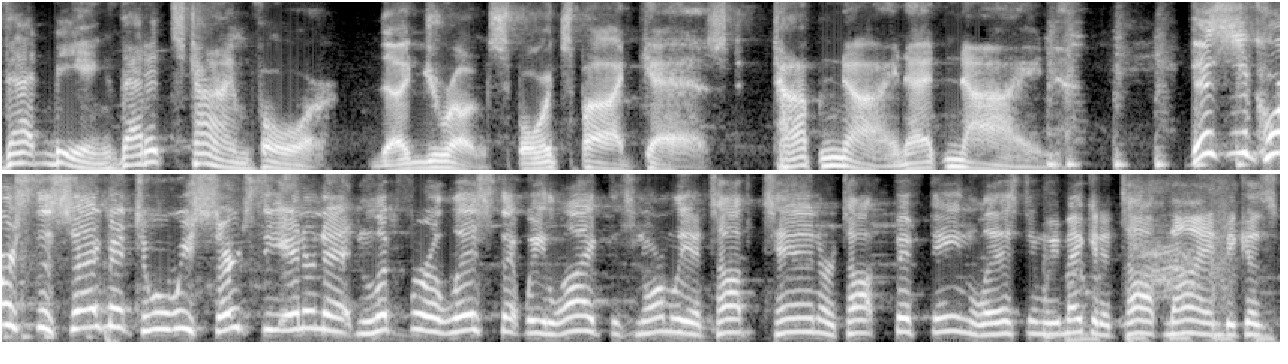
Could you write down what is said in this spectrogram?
That being that it's time for the Drunk Sports Podcast. Top 9 at 9. This is, of course, the segment to where we search the internet and look for a list that we like that's normally a top 10 or top 15 list, and we make it a top nine because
